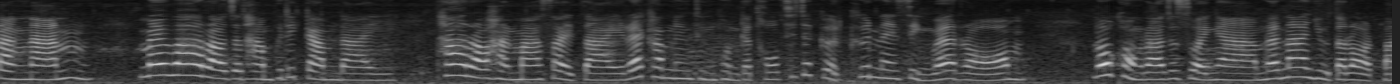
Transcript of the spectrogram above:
ดังนั้นไม่ว่าเราจะทำพฤติกรรมใด ถ้าเราหันมาใส่ใจและคำนึงถึงผลกระทบที่จะเกิดขึ้นในสิ่งแวดล้อม โลกของเราจะสวยงามและน่าอยู่ตลอดไป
